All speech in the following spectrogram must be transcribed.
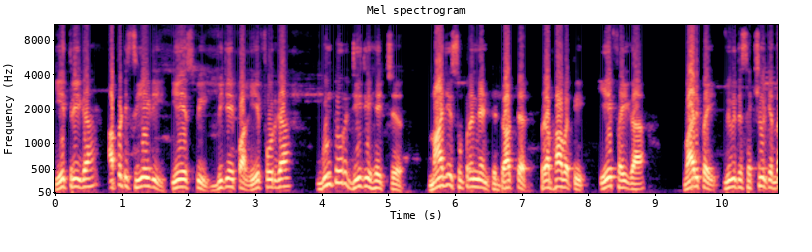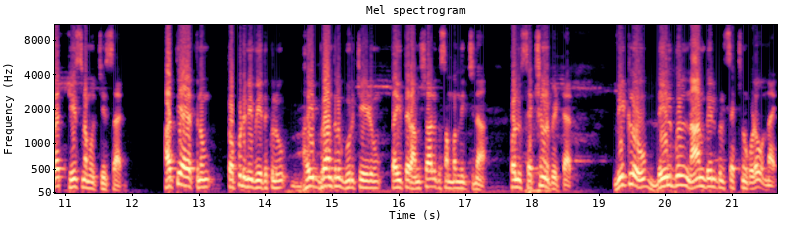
ఏ గా అప్పటి సిఐడి ఏఎస్పి విజయపాల్ ఏ ఫోర్గా గుంటూరు జీజీహెచ్ మాజీ సూపరింటెండెంట్ డాక్టర్ ప్రభావతి ఏ గా వారిపై వివిధ సెక్షన్ల కింద కేసు నమోదు చేశారు. హత్యాయత్నం తప్పుడు నివేదికలు భయభ్రాంతులకు గురి చేయడం తదితర అంశాలకు సంబంధించిన పలు సెక్షన్లు పెట్టారు. వీటిలో బెయిల్బుల్ నాన్ బెయిల్బుల్ సెక్షన్ కూడా ఉన్నాయి.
